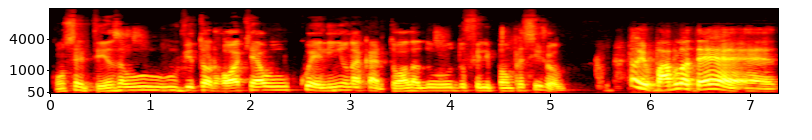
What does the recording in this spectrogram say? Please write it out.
Com certeza o, o Vitor Roque é o coelhinho na cartola do, do Felipão para esse jogo. Não, e o Pablo até é,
